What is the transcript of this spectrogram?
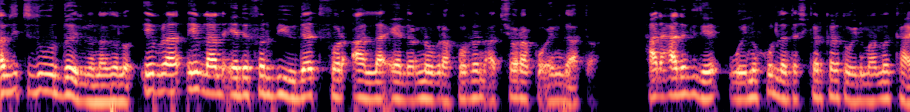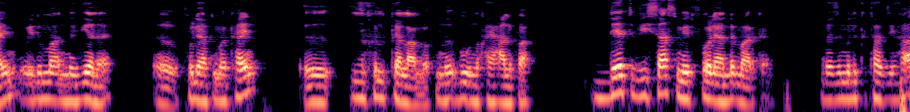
ኣብዚ እቲ ዝውርዶ እዩ ዝብለና ዘሎ። det förbjudet för alla eller några fordon att köra på en gata ሓደ ሓደ ግዜ ወይ ንኩለን ተሽከርከርቲ ወይ ድማ መካይን ወይ ድማ ንገለ ፍሉያት መካይን ዝኽልከል ኣሎ። ንብኡ ንከይሓልፋ det visas med följande märken በዚ ምልክታት እዚ ከዓ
